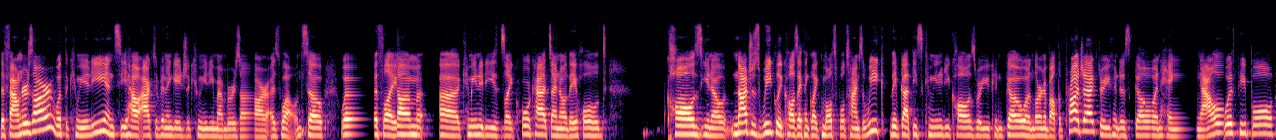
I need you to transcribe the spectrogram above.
the founders are with the community and see how active and engaged the community members are as well. And so with, with like some uh, communities like cool cats i know they hold calls, you know, not just weekly calls, I think like multiple times a week. They've got these community calls where you can go and learn about the project or you can just go and hang out with people.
